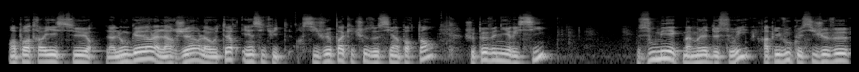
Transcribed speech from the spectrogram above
on pouvoir travailler sur la longueur, la largeur, la hauteur, et ainsi de suite. si je ne veux pas quelque chose d'aussi important, je peux venir ici, zoomer avec ma molette de souris. Rappelez-vous que si je veux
